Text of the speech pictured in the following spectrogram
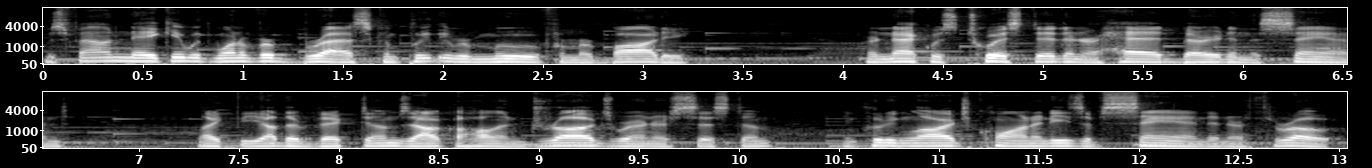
was found naked with one of her breasts completely removed from her body. Her neck was twisted and her head buried in the sand. Like the other victims, alcohol and drugs were in her system, including large quantities of sand in her throat.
